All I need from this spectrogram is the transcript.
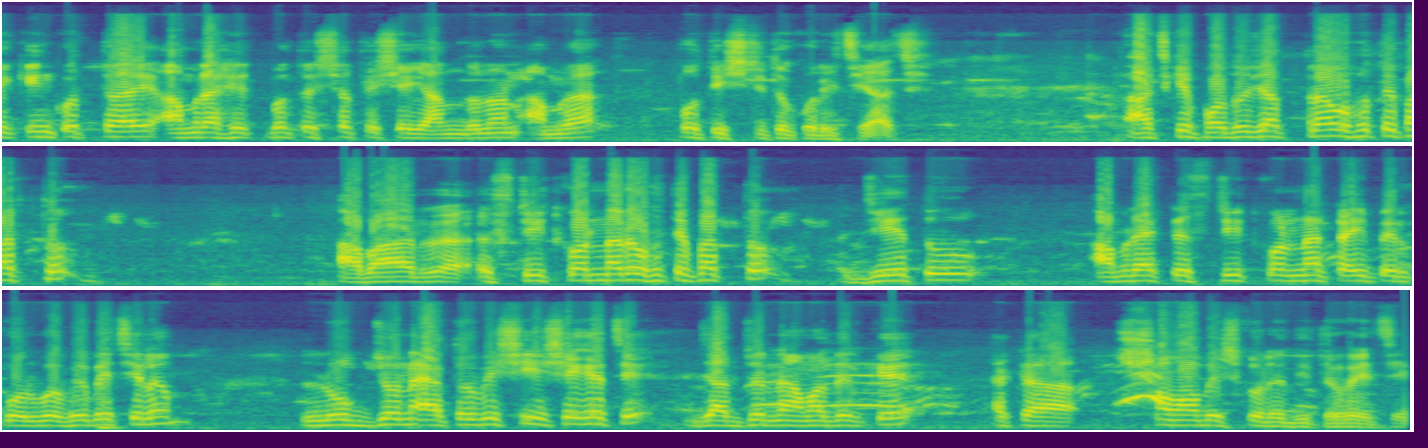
মেকিং করতে হয় আমরা হেকমতের সাথে সেই আন্দোলন আমরা প্রতিষ্ঠিত করেছি আজ। আজকে পদযাত্রাও হতে পারত, আবার স্ট্রিট কর্নারও হতে পারত। যেহেতু আমরা একটা স্ট্রিট কর্নার টাইপের করব ভেবেছিলাম, লোকজন এত বেশি এসে গেছে, যার জন্য আমাদেরকে একটা সমাবেশ করে দিতে হয়েছে।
